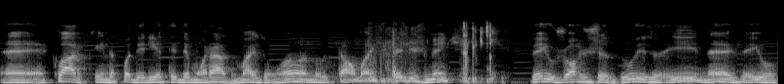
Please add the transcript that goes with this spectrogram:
É claro que ainda poderia ter demorado mais um ano e tal, mas felizmente veio o Jorge Jesus aí, né? Veio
